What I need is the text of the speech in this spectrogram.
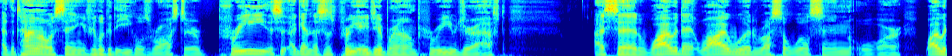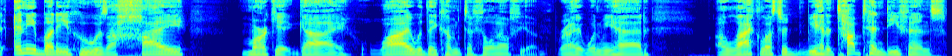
At the time, I was saying if you look at the Eagles roster pre this is, again this is pre AJ Brown pre draft. I said why would that why would Russell Wilson or why would anybody who was a high market guy why would they come to Philadelphia right when we had a lackluster we had a top 10 defense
